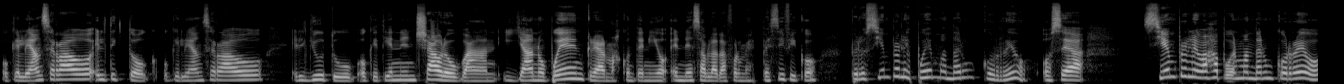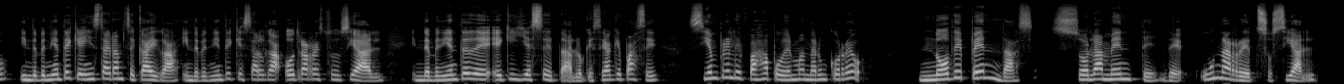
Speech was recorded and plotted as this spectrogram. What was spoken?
o que le han cerrado el TikTok, o que le han cerrado el YouTube, o que tienen shadow ban y ya no pueden crear más contenido en esa plataforma específico, pero siempre les pueden mandar un correo. O sea, siempre le vas a poder mandar un correo, independiente que Instagram se caiga, independiente que salga otra red social, independiente de X, Y, Z, lo que sea que pase, siempre les vas a poder mandar un correo. No dependas solamente de una red social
